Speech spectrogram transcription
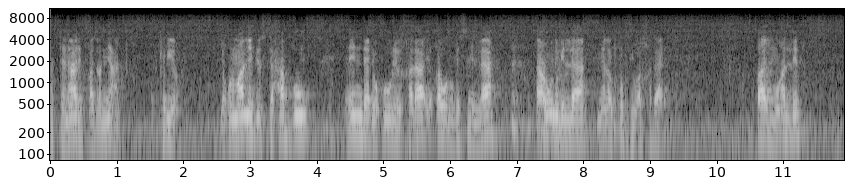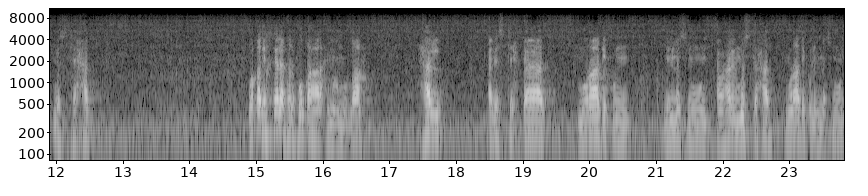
حتى نعرف قدر النعم الكبيرة. يقول المؤلف يستحب عند دخول الخلاء قول بسم الله أعوذ بالله من الخبث والخبائث. قال المؤلف يستحب. وقد اختلف الفقهاء رحمهم الله هل الاستحباب مرادف للمسنون أو هل المستحب مرادف للمسنون؟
